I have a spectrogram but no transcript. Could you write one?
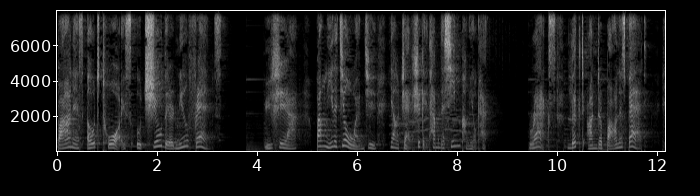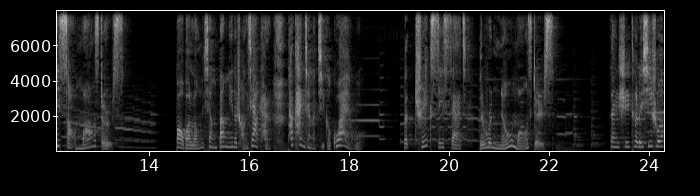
Bonnie's old toys would show their new friends。于是啊，邦尼的旧玩具要展示给他们的新朋友看。Rex looked under Bonnie's bed. He saw monsters. 抱抱龙向邦尼的床下看，他看见了几个怪物。But Trixie said there were no monsters. 但是特雷西说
